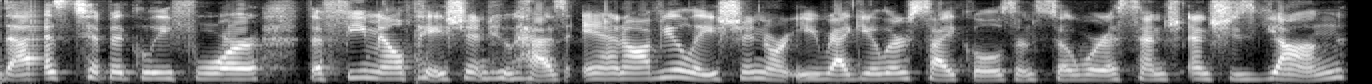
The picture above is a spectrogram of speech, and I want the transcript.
that is typically for the female patient who has anovulation or irregular cycles. And so we're essentially, and she's young.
